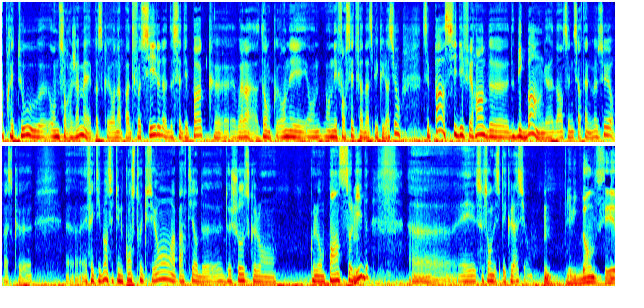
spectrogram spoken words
après tout, euh, on ne saura jamais parce qu'on n'a pas de fossiles de cette époque. voilà, donc on est, on, est forcé de faire de la spéculation. C'est pas si différent de, de Big Bang dans une certaine mesure parce que euh, effectivement, c'est une construction à partir de, choses que l'on que l'on pense solides. Hmm. Euh, et ce sont des spéculations. Hmm. Le Big Bang, c'est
